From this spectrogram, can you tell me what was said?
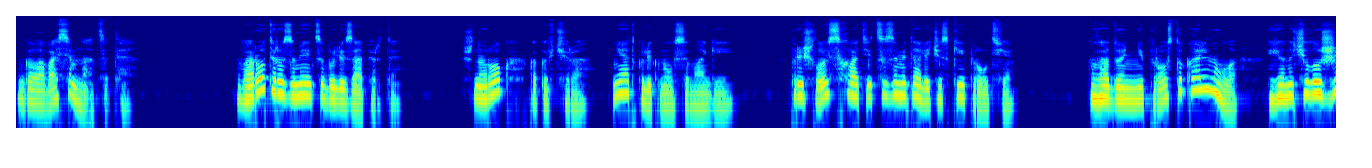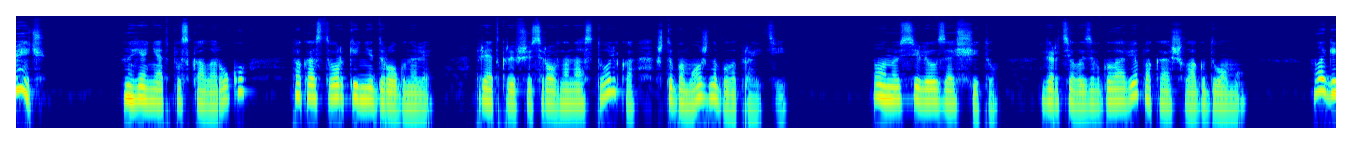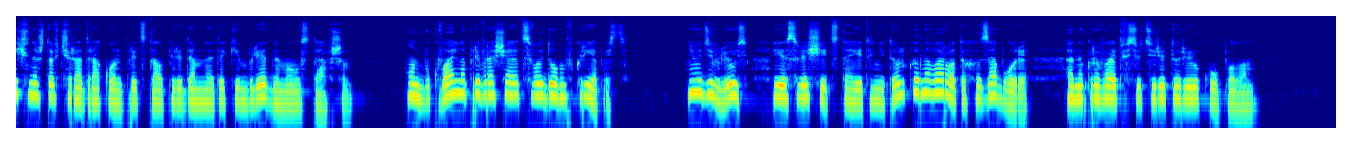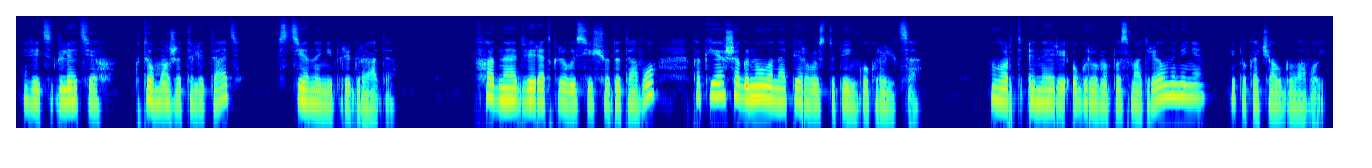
Глава 17. Ворота, разумеется, были заперты. Шнурок, как и вчера, не откликнулся магией. Пришлось схватиться за металлические прутья. Ладонь не просто кольнула, ее начало жечь. Но я не отпускала руку, пока створки не дрогнули, приоткрывшись ровно настолько, чтобы можно было пройти. Он усилил защиту, вертелась в голове, пока я шла к дому. Логично, что вчера дракон предстал передо мной таким бледным и уставшим. Он буквально превращает свой дом в крепость. Не удивлюсь, если щит стоит не только на воротах и заборе, а накрывает всю территорию куполом. Ведь для тех, кто может летать, стены не преграда. Входная дверь открылась еще до того, как я шагнула на первую ступеньку крыльца. Лорд Энери угрюмо посмотрел на меня и покачал головой.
